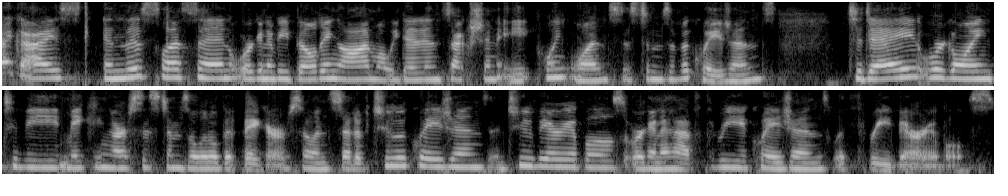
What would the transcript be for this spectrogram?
Hi guys, in this lesson we're going to be building on what we did in section 8.1 systems of equations. Today we're going to be making our systems a little bit bigger. So instead of two equations and two variables, we're going to have three equations with three variables.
